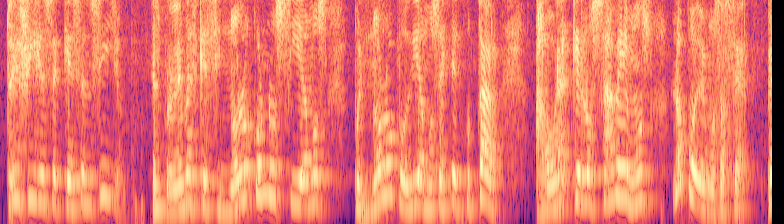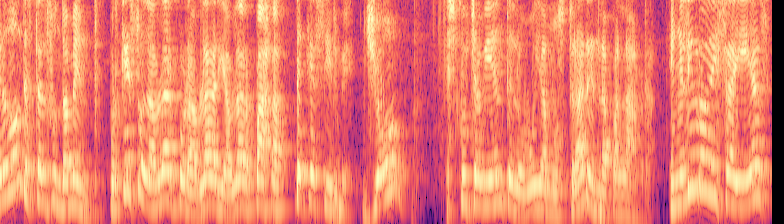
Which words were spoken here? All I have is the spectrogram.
Entonces fíjese qué sencillo. El problema es que si no lo conocíamos, pues no lo podíamos ejecutar. Ahora que lo sabemos, lo podemos hacer. Pero ¿dónde está el fundamento? Porque esto de hablar por hablar y hablar paja, ¿de qué sirve? Yo, escucha bien, te lo voy a mostrar en la palabra. En el libro de Isaías,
